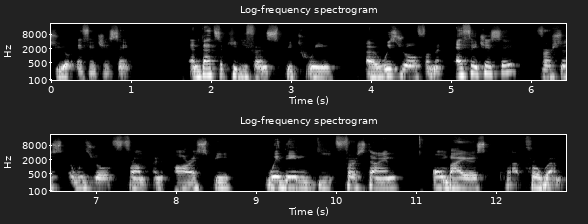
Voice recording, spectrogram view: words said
to your FHSA. And that's a key difference between a withdrawal from an FHSA versus a withdrawal from an RSP within the first time home buyers program.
